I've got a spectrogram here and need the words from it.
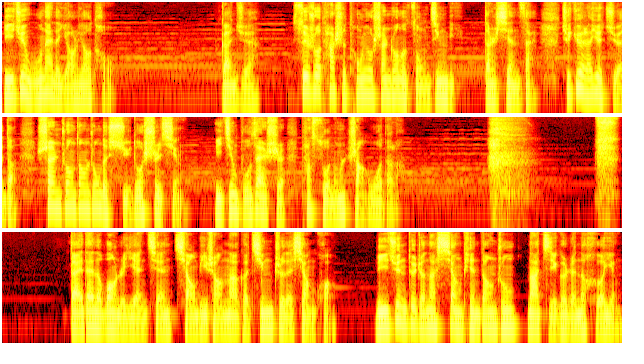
李俊无奈的摇了摇头。感觉，虽说他是通幽山庄的总经理，但是现在却越来越觉得山庄当中的许多事情已经不再是他所能掌握的了。呆呆的望着眼前墙壁上那个精致的相框，李俊对着那相片当中那几个人的合影，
